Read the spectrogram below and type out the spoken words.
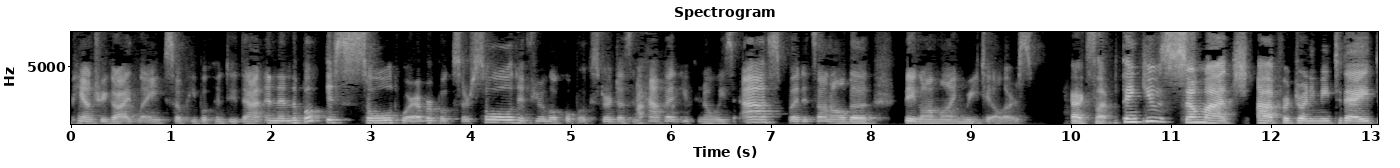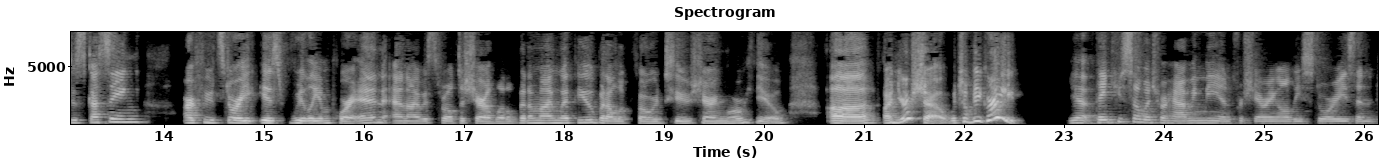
pantry guide link so people can do that. And then the book is sold wherever books are sold. If your local bookstore doesn't have it, you can always ask, but it's on all the big online retailers. Excellent. Thank you so much uh, for joining me today. Discussing our food story is really important, and I was thrilled to share a little bit of mine with you, but I'll look forward to sharing more with you uh, on your show, which will be great. Yeah, thank you so much for having me and for sharing all these stories and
